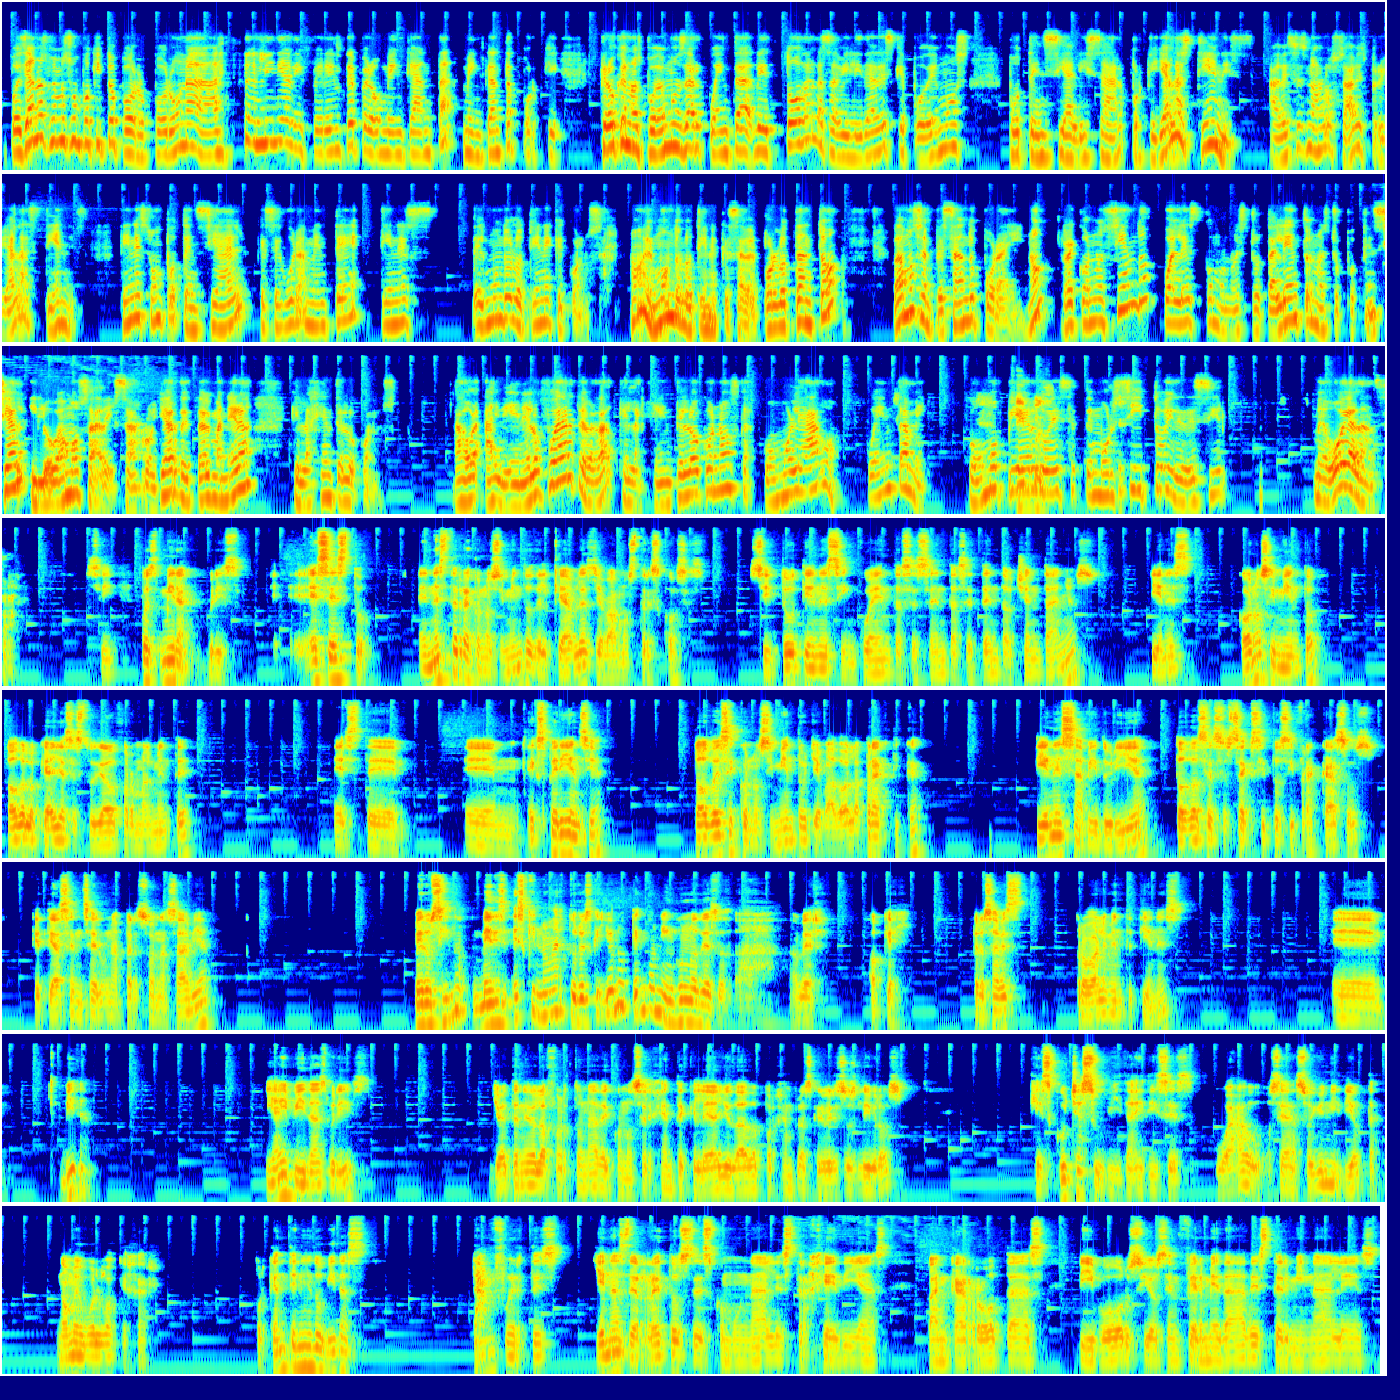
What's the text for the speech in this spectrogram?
pues ya nos fuimos un poquito por, por una línea diferente, pero me encanta, me encanta porque creo que nos podemos dar cuenta de todas las habilidades que podemos potencializar, porque ya las tienes. A veces no lo sabes, pero ya las tienes. Tienes un potencial que seguramente tienes, el mundo lo tiene que conocer, ¿no? El mundo lo tiene que saber. Por lo tanto, vamos empezando por ahí, ¿no? Reconociendo cuál es como nuestro talento, nuestro potencial y lo vamos a desarrollar de tal manera que la gente lo conozca. Ahora, ahí viene lo fuerte, ¿verdad? Que la gente lo conozca. ¿Cómo le hago? Cuéntame, ¿cómo pierdo pues, ese temorcito y de decir, me voy a lanzar? Sí, pues mira, Brice, es esto. En este reconocimiento del que hablas llevamos tres cosas. Si tú tienes 50, 60, 70, 80 años, tienes conocimiento, todo lo que hayas estudiado formalmente, este, em, experiencia todo ese conocimiento llevado a la práctica, tienes sabiduría, todos esos éxitos y fracasos que te hacen ser una persona sabia. Pero si no, me dices, es que no, Arturo, es que yo no tengo ninguno de esos. Ah, a ver, ok. Pero sabes, probablemente tienes eh, vida. Y hay vidas, Brice. Yo he tenido la fortuna de conocer gente que le ha ayudado, por ejemplo, a escribir sus libros, que escucha su vida y dices, wow, o sea, soy un idiota, no me vuelvo a quejar. Porque han tenido vidas tan fuertes, llenas de retos descomunales, tragedias, bancarrotas, divorcios, enfermedades terminales,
